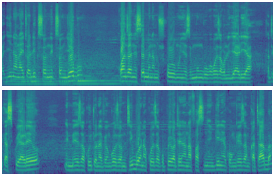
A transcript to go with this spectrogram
Majina naitwa Dickson Nixon Jobu. Kwanza niseme namshukuru Mwenyezi Mungu kwa kuweza kunijalia katika siku ya leo nimeweza kuitwa na viongozi wa Mtibwa na kuweza kupewa tena nafasi nyingine ya kuongeza mkataba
